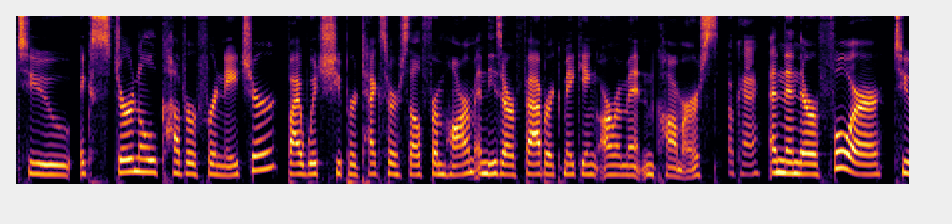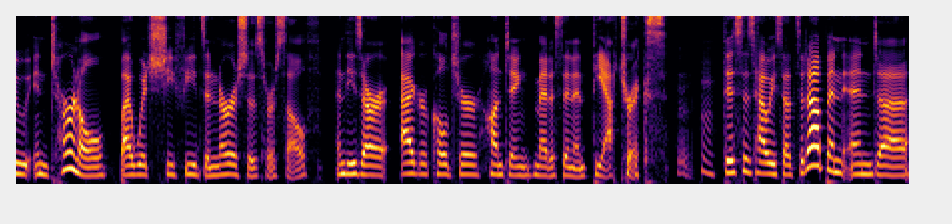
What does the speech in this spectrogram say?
to external cover for nature by which she protects herself from harm. And these are fabric making, armament, and commerce. Okay. And then there are four to internal by which she feeds and nourishes herself. And these are agriculture, hunting, medicine, and theatrics. Hmm. This is how he sets it up and, and uh,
